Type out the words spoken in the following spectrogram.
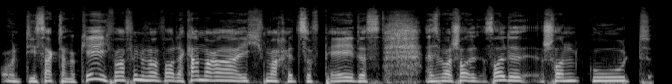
und die sagt dann, okay, ich war fünfmal vor der Kamera, ich mache jetzt auf Pay. Das, also man schon, sollte schon gut,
